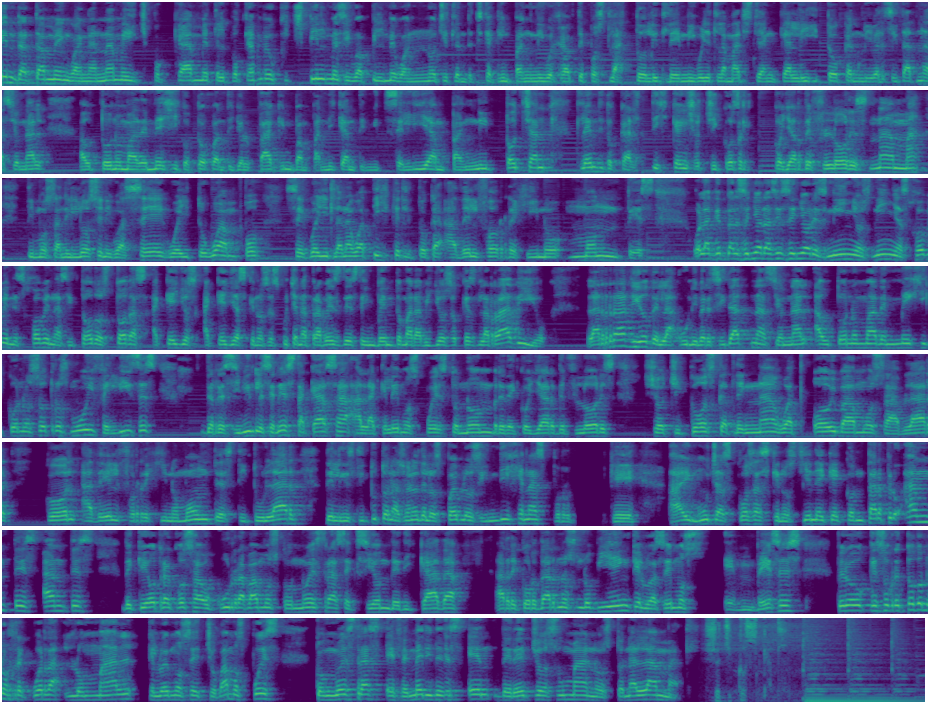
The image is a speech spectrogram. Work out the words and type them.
Kenixtoken tatamen guananame ichpocame telpocame uquichpilme siguapilme guanochitlen techcaquimpan nihuejate postlastolitlen nihueyetlamachtiancali y tocan Universidad Nacional Autónoma de México tojo antiyolpaquin pampanican timitzelian panit tochan tlen titocaltijcan xochicos el collar de flores nama timosanilosen iguacé guampo següeyitlanagua le toca Adelfo Regino Montes. Hola, ¿qué tal, señoras y señores, niños, niñas, jóvenes, jóvenes y todos, todas aquellos, aquellas que nos escuchan a través de este invento maravilloso que es la radio, la radio de la Universidad Nacional Autónoma de México. Nosotros muy felices de recibirles en esta casa a la que le hemos puesto nombre de collar de flores, Xochicoscatlen Náhuatl. Hoy vamos a hablar con Adelfo Regino Montes, titular del Instituto Nacional de los Pueblos Indígenas, por que hay muchas cosas que nos tiene que contar, pero antes, antes de que otra cosa ocurra, vamos con nuestra sección dedicada a recordarnos lo bien que lo hacemos en veces, pero que sobre todo nos recuerda lo mal que lo hemos hecho. Vamos pues con nuestras efemérides en derechos humanos. Tonalama.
